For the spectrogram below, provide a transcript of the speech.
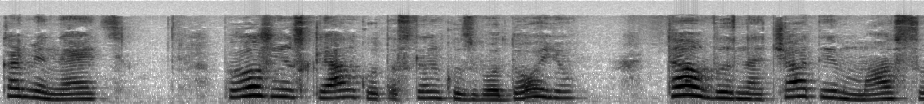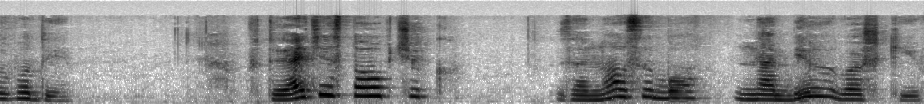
камінець, порожню склянку та склянку з водою та визначати масу води. В третій стовпчик заносимо набір важків,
